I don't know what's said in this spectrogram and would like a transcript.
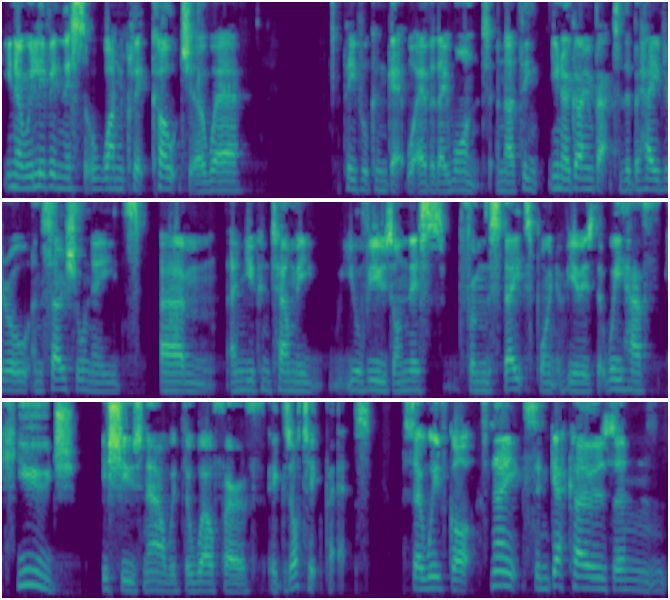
you know, we live in this sort of one-click culture where people can get whatever they want. And I think, you know, going back to the behavioral and social needs, um, and you can tell me your views on this from the state's point of view, is that we have huge issues now with the welfare of exotic pets. So we've got snakes and geckos and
